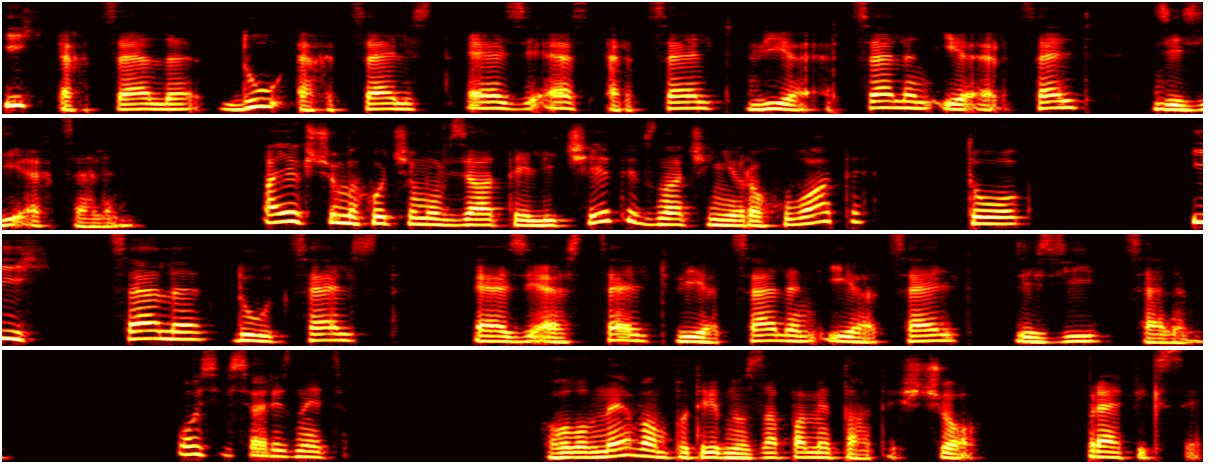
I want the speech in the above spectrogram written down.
Ich erzähle, du erzählst, er, sie, es erzählt, wir erzählen, ihr erzählt, sie. А якщо ми хочемо взяти лічити в значенні рахувати, то ich zähle, du zählst, er, sie, es zählt, wir zählen, ihr zählt, sie. Ось і вся різниця. Головне, вам потрібно запам'ятати, що префікси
